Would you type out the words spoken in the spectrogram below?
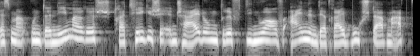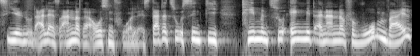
dass man unternehmerisch strategische Entscheidungen trifft, die nur auf einen der drei Buchstaben abzielen und alles andere außen vor lässt. dazu sind die Themen zu eng miteinander verwoben, weil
